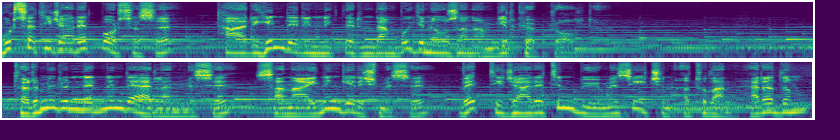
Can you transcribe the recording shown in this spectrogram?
Bursa Ticaret Borsası, tarihin derinliklerinden bugüne uzanan bir köprü oldu. Tarım ürünlerinin değerlenmesi, sanayinin gelişmesi ve ticaretin büyümesi için atılan her adım,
